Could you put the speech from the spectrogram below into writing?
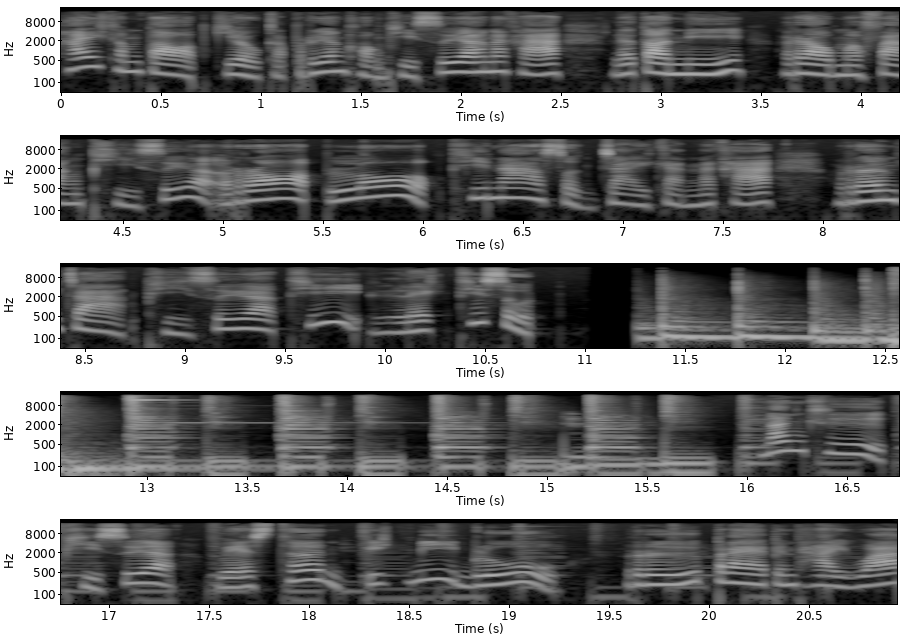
ให้คำตอบเกี่ยวกับเรื่องของผีเสื้อนะคะ และตอนนี้เรามาฟังผีเสื้อรอบโลกที่น่าสนใจกันนะคะ เริ่มจากผีเสื้อที่เล็กที่สุดนั่นคือผีเสื้อ Western Pygmy Blue หรือแปลเป็นไทยว่า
